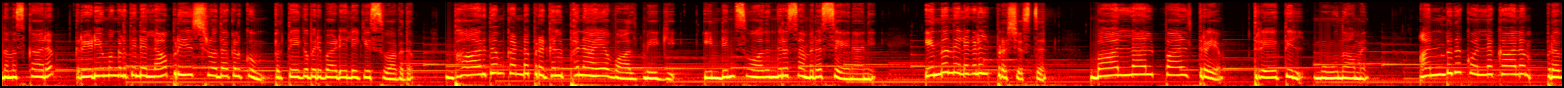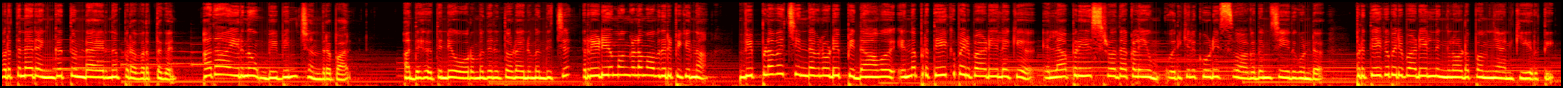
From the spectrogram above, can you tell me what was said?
നമസ്കാരം. റേഡിയോ മംഗളത്തിന്റെ എല്ലാ പ്രിയ ശ്രോതാക്കൾക്കും പ്രത്യേക പരിപാടിയിലേക്ക് സ്വാഗതം. ഭാരതം കണ്ട പ്രഗത്ഭനായ വാൽമീകി ഇന്ത്യൻ സ്വാതന്ത്ര്യ സമര സേനാനി എന്ന നിലകളിൽ പ്രശസ്തൻ ബാലാൽ പാൽ ത്രയം ത്രയത്തിൽ മൂന്നാമൻ അൻപത് കൊല്ലക്കാലം പ്രവർത്തന രംഗത്തുണ്ടായിരുന്ന പ്രവർത്തകൻ അതായിരുന്നു ബിപിൻ ചന്ദ്രപാൽ. അദ്ദേഹത്തിന്റെ ഓർമ്മദിനത്തോടനുബന്ധിച്ച് റേഡിയോ മംഗളം അവതരിപ്പിക്കുന്ന വിപ്ലവ ചിന്തകളുടെ പിതാവ് എന്ന പ്രത്യേക പരിപാടിയിലേക്ക് എല്ലാ പ്രിയ ശ്രോതാക്കളെയും ഒരിക്കൽ കൂടി സ്വാഗതം ചെയ്തുകൊണ്ട് പ്രത്യേക പരിപാടിയിൽ നിങ്ങളോടൊപ്പം ഞാൻ കീർത്തി.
